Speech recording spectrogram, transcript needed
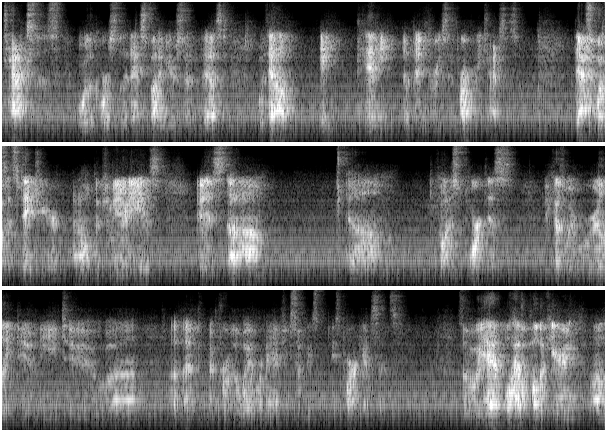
taxes over the course of the next five years to invest without a penny of increase in property taxes. That's what's at stake here, and I hope the community is, is, um, um, going to support this, because we really do need to, uh, uh, improve the way we're managing some of these, these park assets. So we have, we'll have a public hearing on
